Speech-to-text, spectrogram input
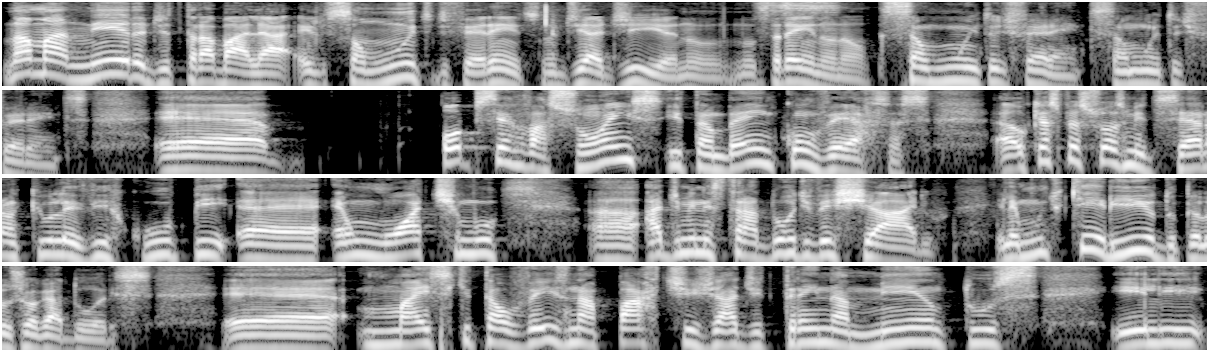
Na maneira de trabalhar, eles são muito diferentes no dia a dia, no, no treino, não? São muito diferentes, são muito diferentes. É, observações e também conversas. Uh, o que as pessoas me disseram é que o Levir Coupe é, é um ótimo uh, administrador de vestiário. Ele é muito querido pelos jogadores, é, mas que talvez na parte já de treinamentos ele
